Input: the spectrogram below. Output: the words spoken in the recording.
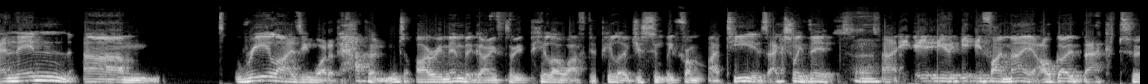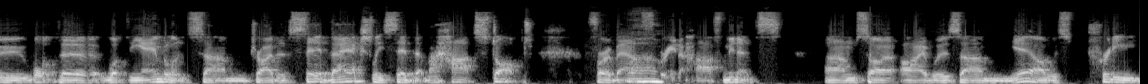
And then um, realizing what had happened, I remember going through pillow after pillow just simply from my tears. Actually, there, uh, if, if, I may, I'll go back to what the what the ambulance um, drivers said. They actually said that my heart stopped for about wow. three and a half minutes. Um, so I was, um, yeah, I was pretty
